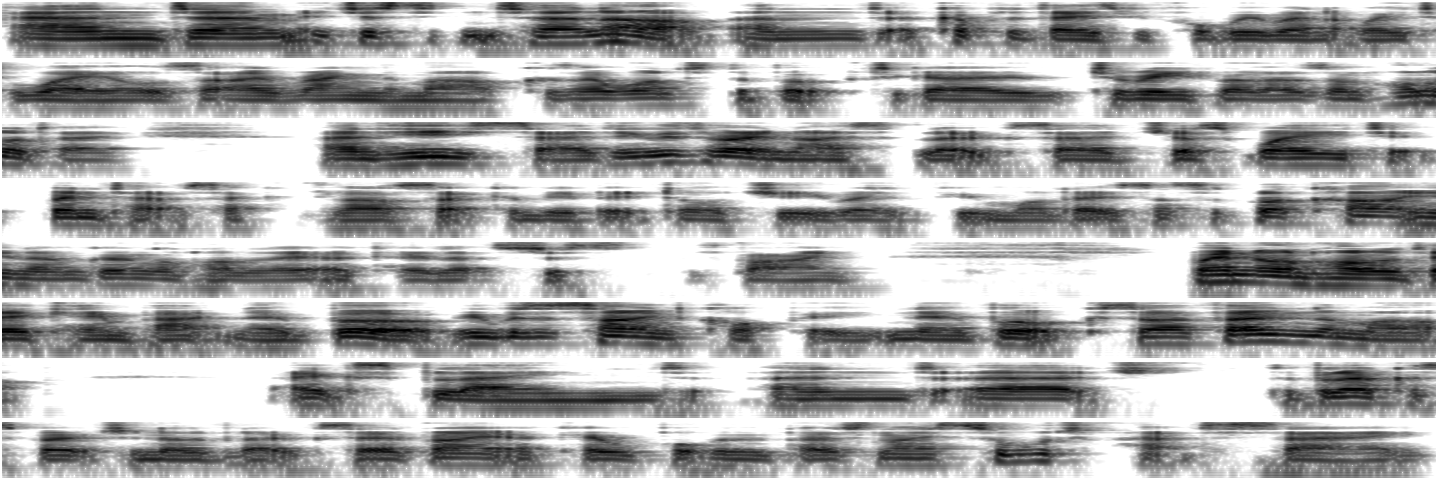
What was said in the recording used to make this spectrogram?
and um, it just didn't turn up. And a couple of days before we went away to Wales, I rang them up because I wanted the book to go to read while I was on holiday, And he said, he was a very nice bloke, said, just wait. It went out second class. That can be a bit dodgy. Wait a few more days. And I said, well, I can't, you know, I'm going on holiday. Okay, let's just, fine. Went on holiday, came back, no book. It was a signed copy, no book. So I phoned them up, explained, and uh, the bloke I spoke to, another bloke, said, right, okay, we'll put them in the post. And I sort of had to say,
